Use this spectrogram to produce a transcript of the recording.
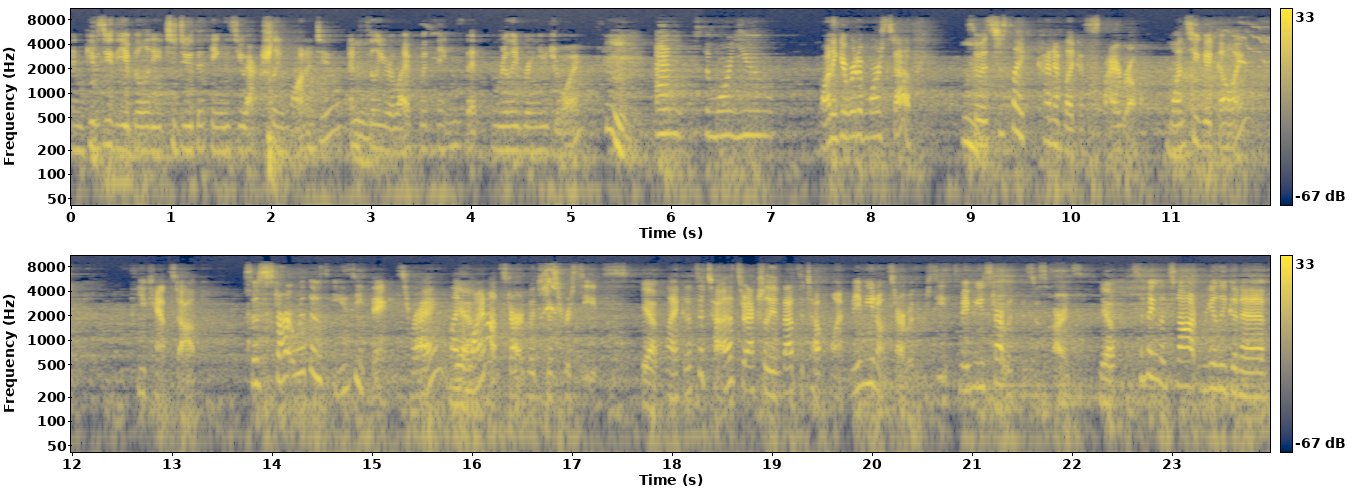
and gives you the ability to do the things you actually want to do and Mm. fill your life with things that really bring you joy. Hmm. And the more you want to get rid of more stuff. Hmm. So it's just like kind of like a spiral. Once you get going, you can't stop. So start with those easy things, right? Like Yeah. why not start with just receipts? Yeah. Like that's a tough. That's actually that's a tough one. Maybe you don't start with receipts. Maybe you start with business cards. Yep. Something that's not really gonna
